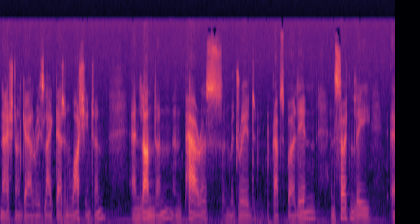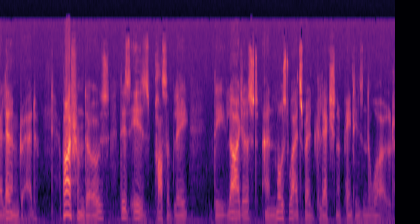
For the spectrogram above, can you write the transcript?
national galleries like that in Washington and London and Paris and Madrid, perhaps Berlin, and certainly uh, Leningrad, apart from those, this is possibly the largest and most widespread collection of paintings in the world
